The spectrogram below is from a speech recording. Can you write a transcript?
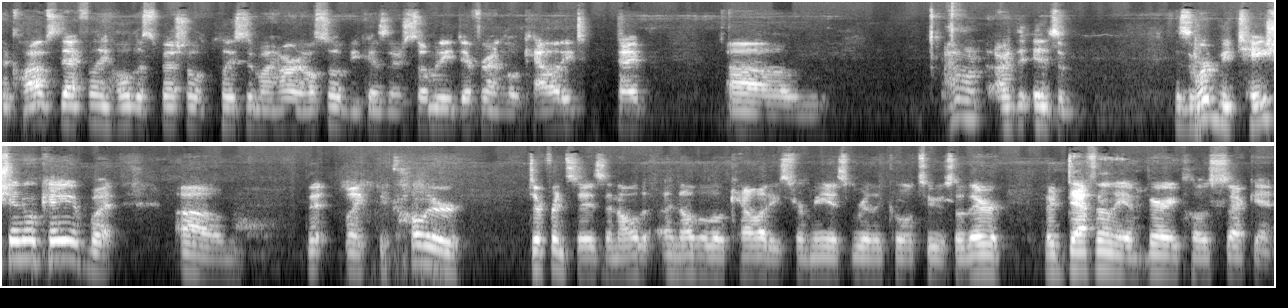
the clubs definitely hold a special place in my heart also because there's so many different locality type. Um, I don't are the, is a is the word mutation okay? But um, that like the color differences and all the and all the localities for me is really cool too. So they're they're definitely a very close second.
